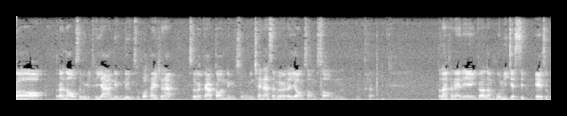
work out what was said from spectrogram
ก็ระนองสมอวิทยา 1-1 สุโขทัยชนะสุรกากร 1-0ชัยนาทเสมอระยอง 2-2 นะครับตารางคะแนนเองก็ลำพูนมี 71 สุโข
